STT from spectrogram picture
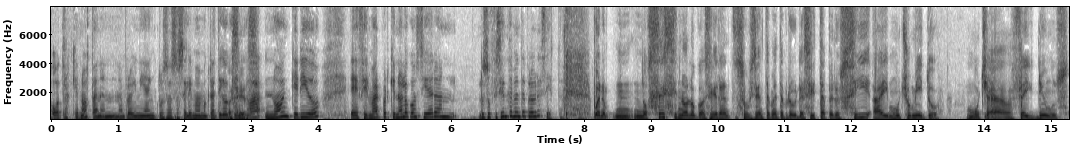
otros que no están en la dignidad, incluso socialismo democrático, que no, no, han querido firmar porque no lo consideran lo suficientemente progresista. Bueno, no sé si no lo consideran suficientemente progresista, pero sí hay mucho mito mucha fake news.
